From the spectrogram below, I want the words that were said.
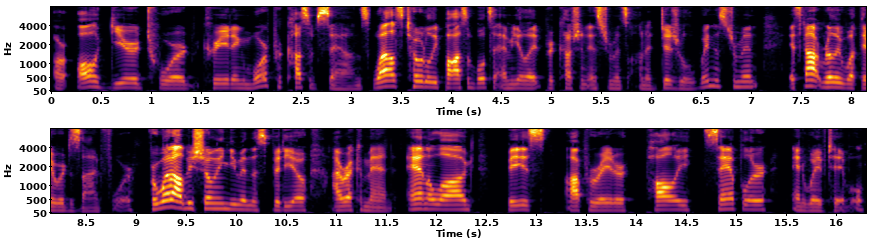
are all geared toward creating more percussive sounds. While it's totally possible to emulate percussion instruments on a digital wind instrument, it's not really what they were designed for. For what I'll be showing you in this video, I recommend analog, bass, operator, poly, sampler, and wavetable.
